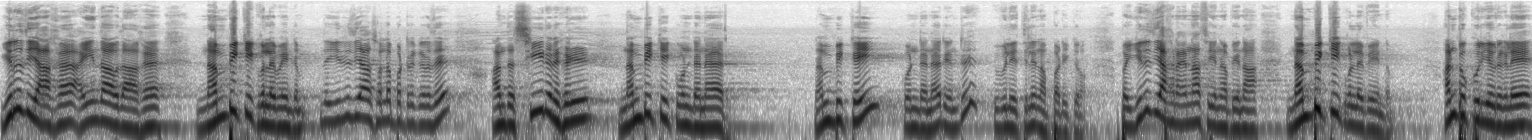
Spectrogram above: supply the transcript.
இறுதியாக ஐந்தாவதாக நம்பிக்கை கொள்ள வேண்டும். இந்த இறுதியாக சொல்லப்பட்டிருக்கிறது அந்த சீடர்கள் நம்பிக்கை கொண்டனர். நம்பிக்கை கொண்டனர் என்று விவிலியத்திலே நாம் படிக்கிறோம். இப்போ இறுதியாக நான் என்ன செய்யணும் அப்படின்னா நம்பிக்கை கொள்ள வேண்டும். அன்புக்குரியவர்களே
